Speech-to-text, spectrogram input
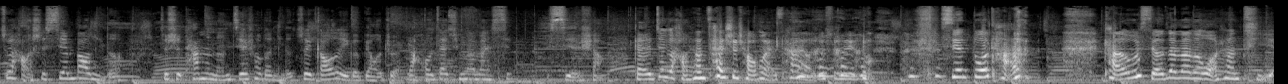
最好是先报你的，就是他们能接受的你的最高的一个标准，然后再去慢慢协协商。感觉这个好像菜市场买菜啊，就是那种 先多砍，砍了不行再慢慢往上提，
